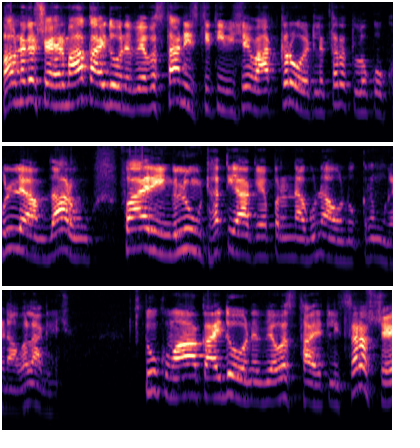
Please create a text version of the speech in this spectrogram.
ભાવનગર શહેરમાં કાયદો અને વ્યવસ્થાની સ્થિતિ વિશે વાત કરો એટલે તરત લોકો ખુલ્લેઆમ દારૂ, ફાયરિંગ, લૂંટ, હત્યા કે અપહરણના ગુનાઓનો ક્રમ ગણાવવા લાગે છે. ટૂંકમાં કાયદો અને વ્યવસ્થા એટલી સરસ છે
